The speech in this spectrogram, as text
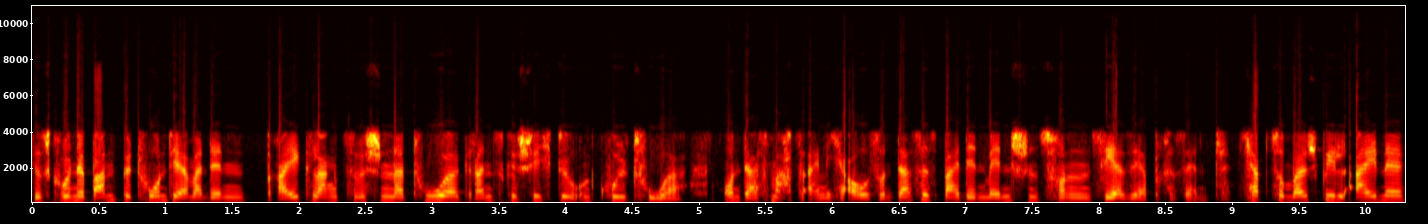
Das grüne Band betont ja immer den Dreiklang zwischen Natur, Grenzgeschichte und Kultur und das macht es eigentlich aus und das ist bei den Menschen schon sehr, sehr präsent. Ich habe zum Beispiel eine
